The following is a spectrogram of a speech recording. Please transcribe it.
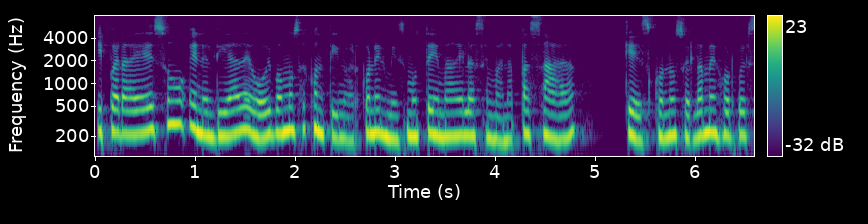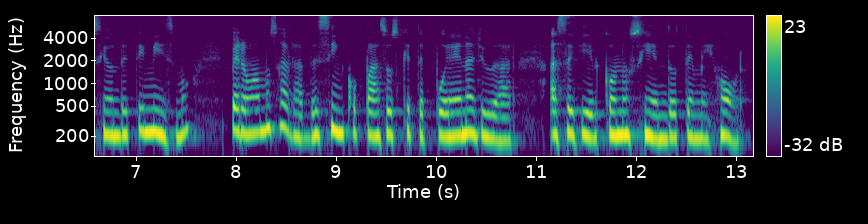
Y para eso, en el día de hoy vamos a continuar con el mismo tema de la semana pasada, que es conocer la mejor versión de ti mismo, pero vamos a hablar de cinco pasos que te pueden ayudar a seguir conociéndote mejor.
